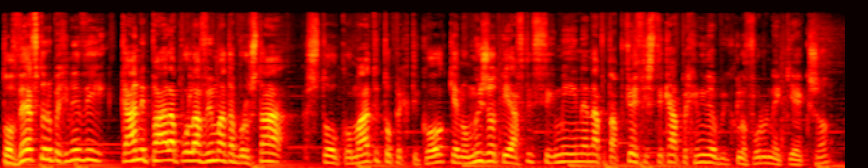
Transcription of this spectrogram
το δεύτερο παιχνίδι κάνει πάρα πολλά βήματα μπροστά στο κομμάτι το παικτικό και νομίζω ότι αυτή τη στιγμή είναι ένα από τα πιο εθιστικά παιχνίδια που κυκλοφορούν εκεί έξω.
